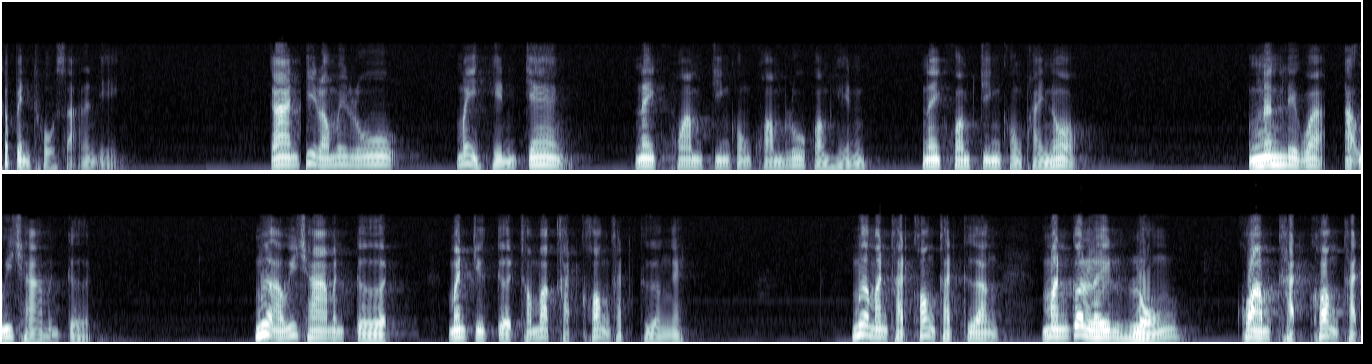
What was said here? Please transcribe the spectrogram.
ก็เป็นโทสะนั่นเอง การที่เราไม่รู้ไม่เห็นแจ้งในความจริงของความรู้ความเห็น ในความจริงของภายนอก นั่นเรียกว่าอาวิชามันเกิด เมื่ออวิชามันเกิด มันจึงเกิดคำว่าขัดข้องขัดเคืองไง เมื่อมันขัดข้องขัดเคือง มันก็เลยหลงความขัดข้องขัด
